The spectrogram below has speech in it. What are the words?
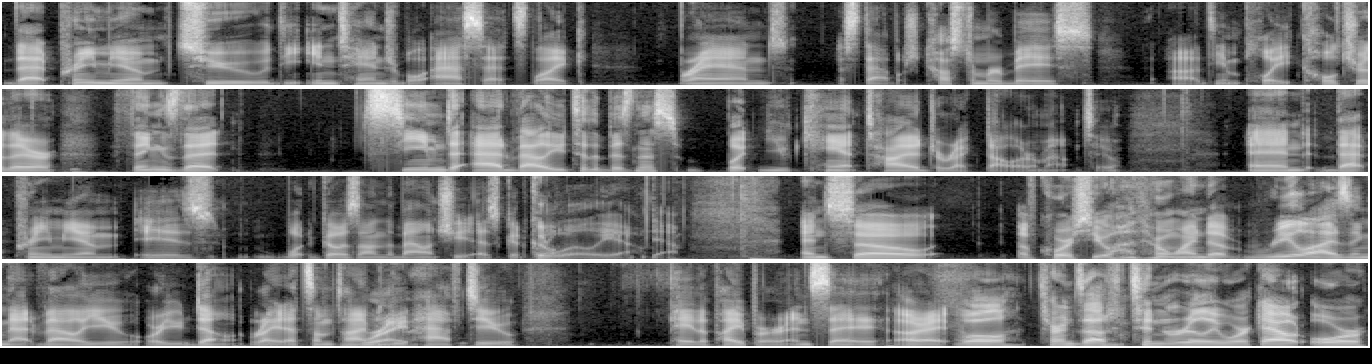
that premium to the intangible assets like brand, established customer base, uh, the employee culture there, things that seem to add value to the business, but you can't tie a direct dollar amount to. And that premium is what goes on the balance sheet as goodwill. Goodwill, yeah. Yeah. And so, of course, you either wind up realizing that value or you don't, right? At some time, Right. you have to pay the piper and say, all right, well, turns out it didn't really work out. Or,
